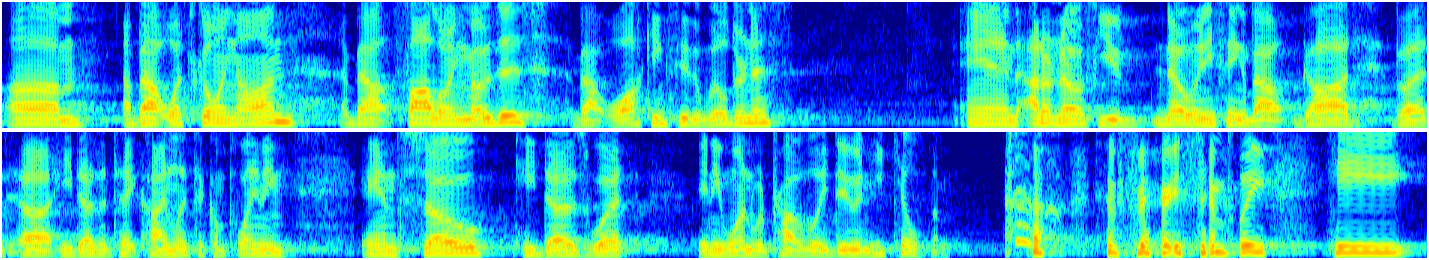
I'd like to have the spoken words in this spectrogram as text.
um, about what's going on, about following Moses, about walking through the wilderness. And I don't know if you know anything about God, but uh, he doesn't take kindly to complaining. And so he does what anyone would probably do, and he kills them. Very simply, he,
